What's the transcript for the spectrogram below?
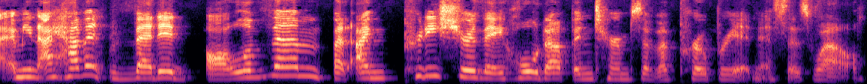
I mean, I haven't vetted all of them, but I'm pretty sure they hold up in terms of appropriateness as well.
